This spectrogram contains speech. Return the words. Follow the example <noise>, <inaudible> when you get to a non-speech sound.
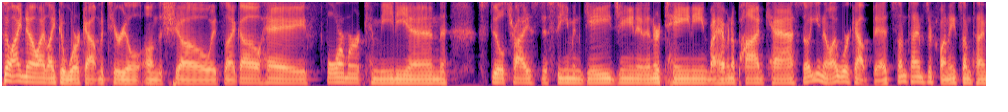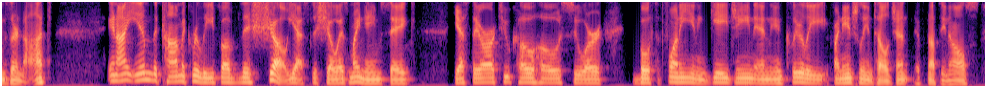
So I know I like to work out material on the show. It's like, oh, hey, former comedian still tries to seem engaging and entertaining by having a podcast. So, you know, I work out bits. Sometimes they're funny, sometimes they're not. And I am the comic relief of this show. Yes, the show is my namesake. Yes, there are two co hosts who are both funny and engaging and, and clearly financially intelligent, if nothing else.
